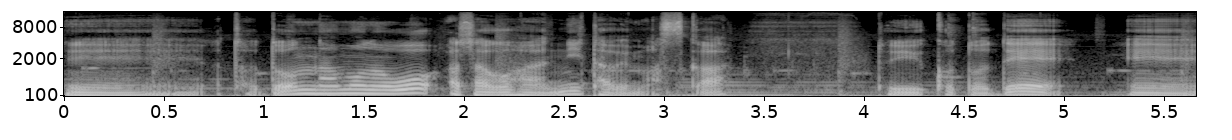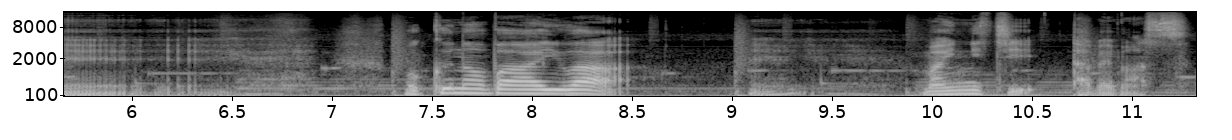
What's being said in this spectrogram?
えーあとどんなものを朝ごはんに食べますか？ということで、えー僕の場合は、えー毎日食べます。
